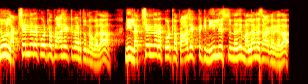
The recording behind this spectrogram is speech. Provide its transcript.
నువ్వు లక్షన్నర కోట్ల ప్రాజెక్టు కడుతున్నావు కదా. నీ లక్షన్నర కోట్ల ప్రాజెక్టుకి నీళ్ళు ఇస్తున్నది మల్లన్న సాగర్ కదా.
